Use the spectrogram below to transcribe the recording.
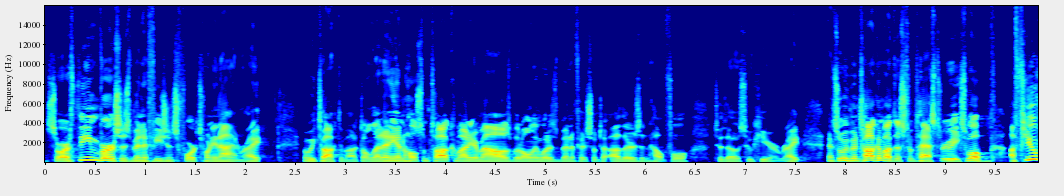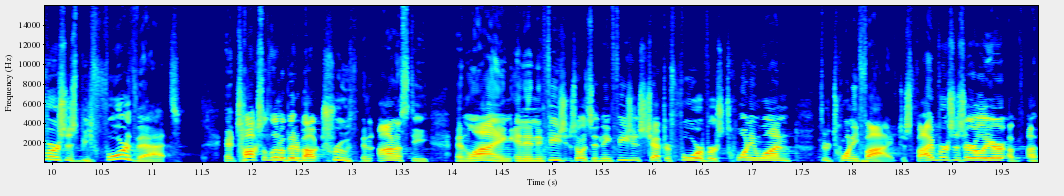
So our theme verse has been Ephesians 4:29, right? And we talked about it. Don't let any unwholesome talk come out of your mouths, but only what is beneficial to others and helpful to those who hear, right? And so we've been talking about this for the past three weeks. Well, a few verses before that, it talks a little bit about truth and honesty and lying. And in Ephesians, so it's in Ephesians chapter 4, verse 21 through 25. Just five verses earlier, a, a,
